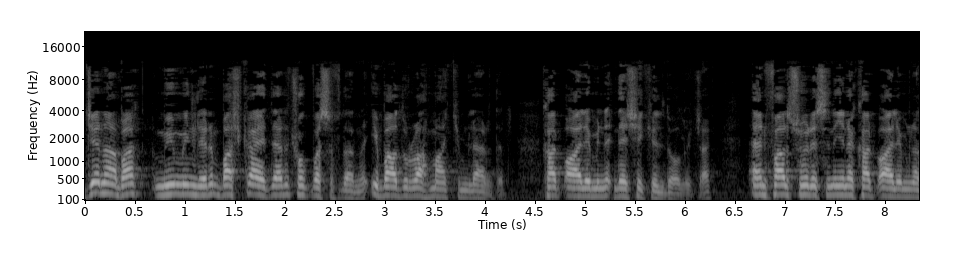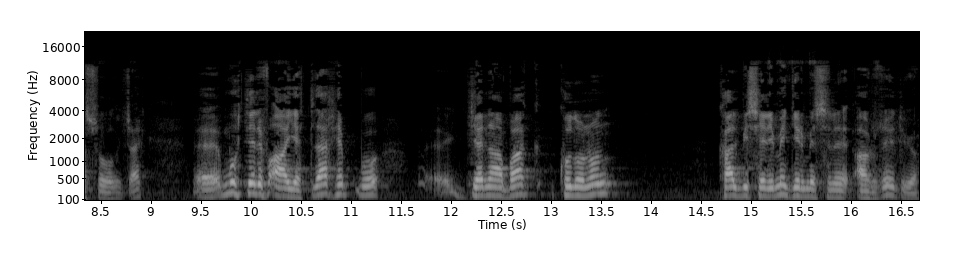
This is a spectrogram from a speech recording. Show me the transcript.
Cenab-ı Hak müminlerin başka ayetlerde çok vasıflarını, İbadur Rahman kimlerdir? Kalp alemi ne şekilde olacak? Enfal suresinde yine kalp alemi nasıl olacak? Ee, muhtelif ayetler hep bu e, Cenab-ı Hak kulunun kalbi selime girmesini arzu ediyor.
